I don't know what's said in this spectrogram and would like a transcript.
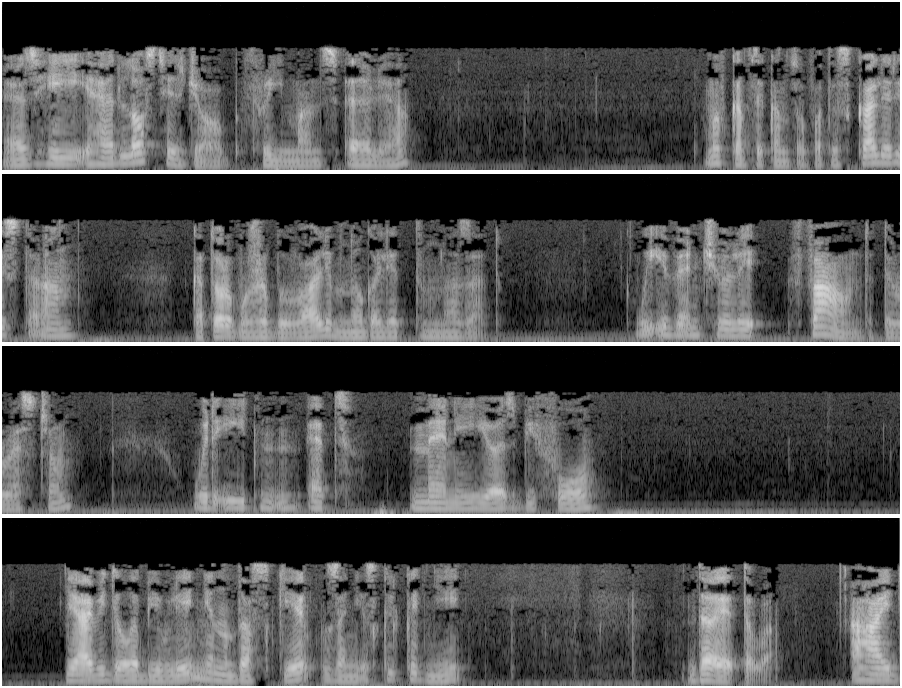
As he had lost his job three months earlier. Мы в конце концов отыскали ресторан, в котором уже бывали много лет тому назад. We eventually found the restaurant we'd eaten at many years before. Я видел объявление на доске за несколько дней до этого. I'd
